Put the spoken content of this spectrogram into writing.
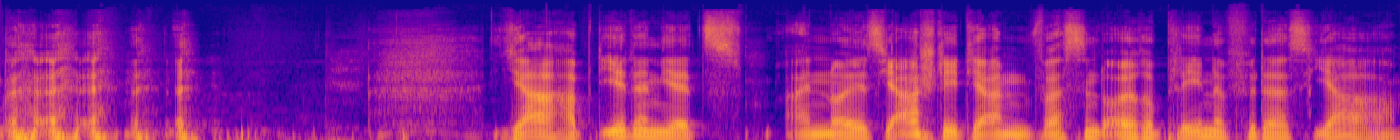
Ja, habt ihr denn jetzt, ein neues Jahr steht ja an, was sind eure Pläne für das Jahr?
